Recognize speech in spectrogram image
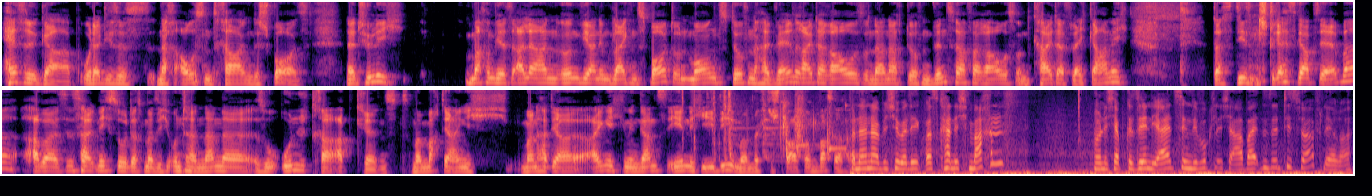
Hassel gab oder dieses nach außen tragen des Sports. Natürlich machen wir es alle an irgendwie an dem gleichen Spot und morgens dürfen halt Wellenreiter raus und danach dürfen Windsurfer raus und Kiter vielleicht gar nicht dass diesen Stress gab es ja immer, aber es ist halt nicht so, dass man sich untereinander so ultra abgrenzt. Man macht ja eigentlich, man hat ja eigentlich eine ganz ähnliche Idee. Man möchte Spaß am Wasser haben. Und dann habe ich überlegt, was kann ich machen? Und ich habe gesehen, die einzigen, die wirklich arbeiten, sind die Surflehrer,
